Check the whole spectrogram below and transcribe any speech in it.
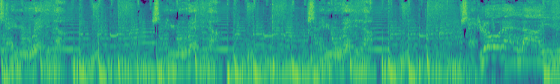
Cellurella, cellurella, cellurella, cellurella, il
